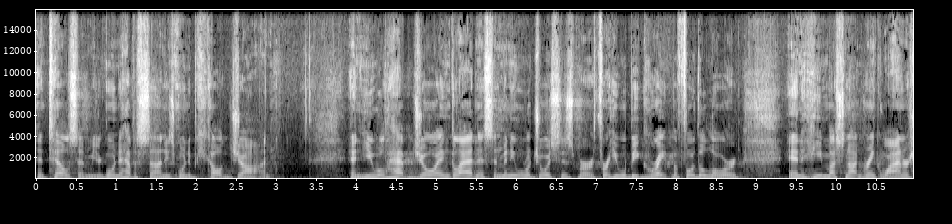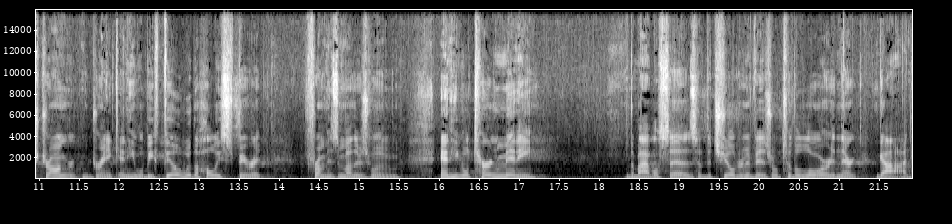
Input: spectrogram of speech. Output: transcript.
and tells him, You're going to have a son. He's going to be called John. And you will have joy and gladness, and many will rejoice his birth, for he will be great before the Lord, and he must not drink wine or strong drink, and he will be filled with the Holy Spirit from his mother's womb. And he will turn many the Bible says, of the children of Israel to the Lord and their God.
